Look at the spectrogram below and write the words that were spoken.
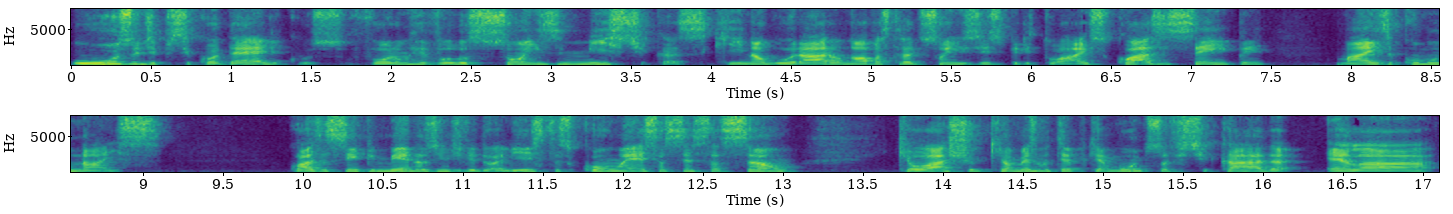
O uso de psicodélicos foram revoluções místicas que inauguraram novas tradições espirituais, quase sempre mais comunais, quase sempre menos individualistas, com essa sensação que eu acho que, ao mesmo tempo que é muito sofisticada, ela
